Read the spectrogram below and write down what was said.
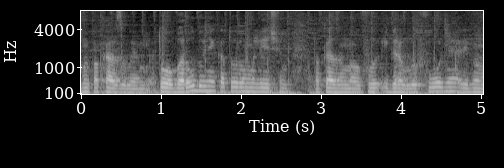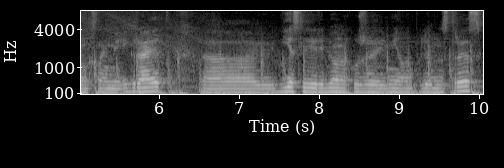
Мы показываем то оборудование, которое мы лечим, показываем в игровой форме, ребенок с нами играет. Э, если ребенок уже имел определенный стресс,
